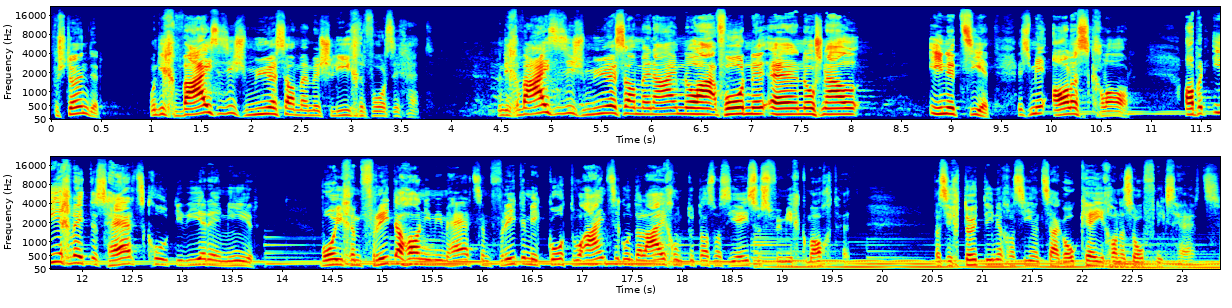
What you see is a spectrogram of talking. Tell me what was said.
Versteht ihr? Und ich weiß, es ist mühsam, wenn man Schleicher vor sich hat. Und ich weiß, es ist mühsam, wenn einem noch vorne äh, noch schnell reinzieht. Es ist mir alles klar. Aber ich will das Herz kultivieren in mir, wo ich einen Frieden habe in meinem Herzen, einen Frieden mit Gott, der einzig und allein kommt durch das, was Jesus für mich gemacht hat. Dass ich dort rein kann sein und sagen, okay, ich habe ein offenes Herz.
